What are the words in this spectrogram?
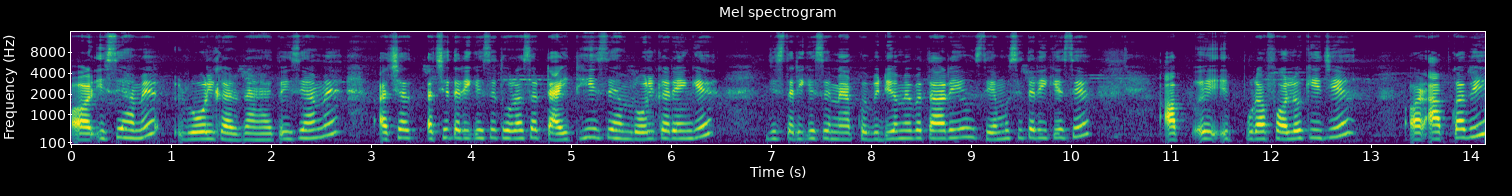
और इसे हमें रोल करना है। तो इसे हमें अच्छा अच्छे तरीके से थोड़ा सा टाइट ही इसे हम रोल करेंगे। जिस तरीके से मैं आपको वीडियो में बता रही हूँ सेम उसी तरीके से। आप पूरा फॉलो कीजिए। और आपका भी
